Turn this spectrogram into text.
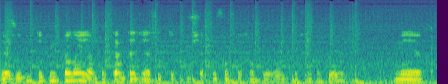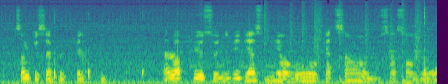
Là, je vous dis peut-être une connerie hein, pour Camtasia, c'est peut-être plus cher que 160 euros ou 150 euros. Mais euh, il semble que c'est à peu près le prix. Alors que Sony Vegas, lui, en vaut 400 ou 500 euros.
